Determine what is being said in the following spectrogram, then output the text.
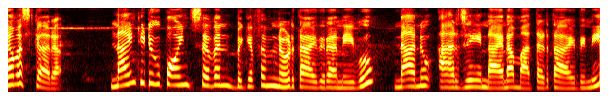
ನಮಸ್ಕಾರ. Ninety two point seven big F M ನೋಡ್ತಾ ಇದ್ದೀರಾ ನೀವು? ನಾನು ಆರ್ ಜೆ ನಾಯನ ಮಾತಾಡ್ತಾ ಇದ್ದೀನಿ.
